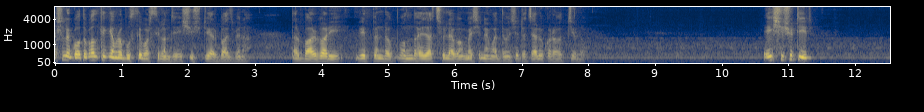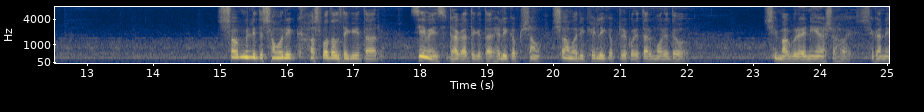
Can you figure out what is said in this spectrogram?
আসলে গতকাল থেকে আমরা বুঝতে পারছিলাম যে এই শিশুটি আর বাঁচবে না। তার বারবারই হৃৎপিণ্ড বন্ধ হয়ে যাচ্ছিল এবং মেশিনের মাধ্যমে সেটা চালু করা হচ্ছিল। এই শিশুটির সব মিলিত সামরিক হাসপাতাল থেকে তার সিএমএস ঢাকা থেকে তার হেলিকপ্টার সামরিক হেলিকপ্টারে করে তার মরদেহ সে মাগুরায় নিয়ে আসা হয়। সেখানে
